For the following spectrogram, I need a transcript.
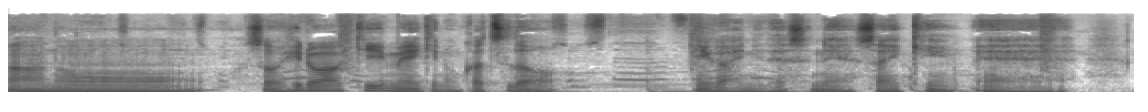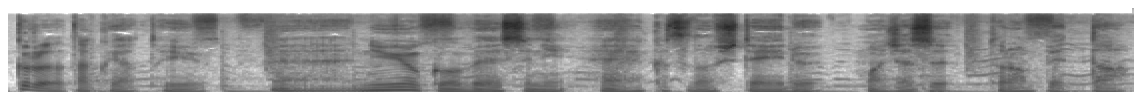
あのーそう、ヒロアキ名義の活動以外にですね、最近、えー黒田拓也という、えーニューヨークをベースに、えー活動している、まあ、ジャズトランペッタ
